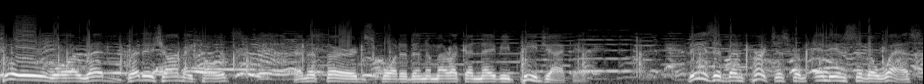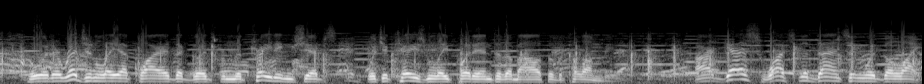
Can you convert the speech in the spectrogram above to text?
Two wore red British Army coats, and a third sported an American Navy pea jacket. These had been purchased from Indians to the west who had originally acquired the goods from the trading ships which occasionally put into the mouth of the Columbia. Our guests watched the dancing with delight.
